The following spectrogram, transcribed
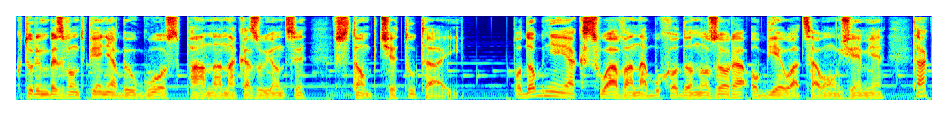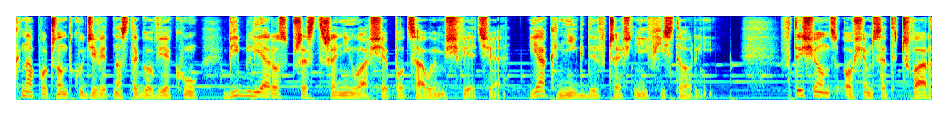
którym bez wątpienia był głos Pana nakazujący: Wstąpcie tutaj. Podobnie jak sława Nabuchodonozora objęła całą ziemię, tak na początku XIX wieku Biblia rozprzestrzeniła się po całym świecie, jak nigdy wcześniej w historii. W 1804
